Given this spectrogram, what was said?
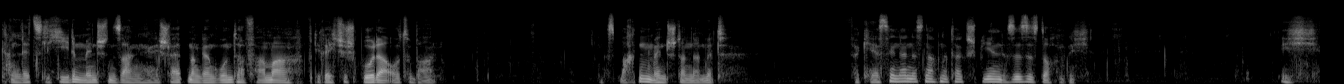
kann letztlich jedem Menschen sagen, hey, schreib mal einen Gang runter, fahr mal auf die rechte Spur der Autobahn. Was macht ein Mensch dann damit? Verkehrshindernis nachmittags spielen, das ist es doch nicht. Ich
